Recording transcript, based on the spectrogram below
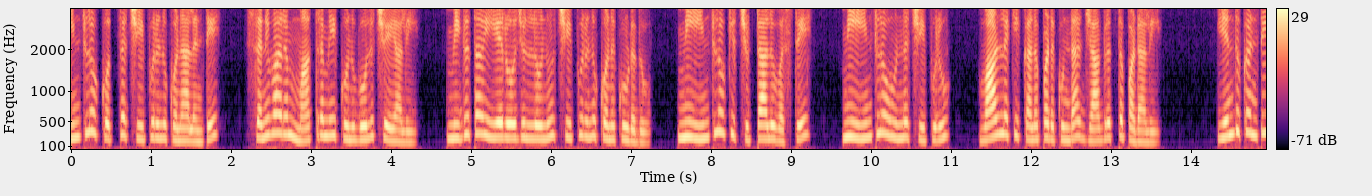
ఇంట్లో కొత్త చీపురును కొనాలంటే శనివారం మాత్రమే కొనుగోలు చేయాలి. మిగతా ఏ రోజుల్లోనూ చీపురును కొనకూడదు. మీ ఇంట్లోకి చుట్టాలు వస్తే మీ ఇంట్లో ఉన్న చీపురు వాళ్ళకి కనపడకుండా జాగ్రత్త పడాలి. ఎందుకంటే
